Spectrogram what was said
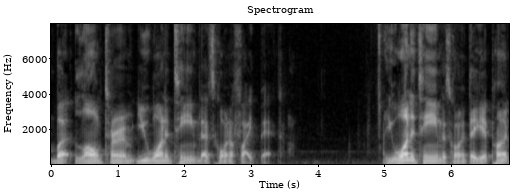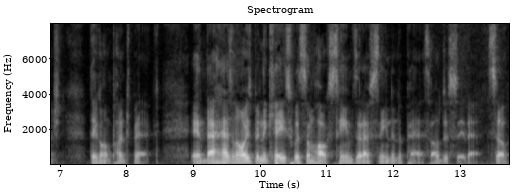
but long term, you want a team that's going to fight back. You want a team that's going if they get punched, they're going to punch back. And that hasn't always been the case with some Hawks teams that I've seen in the past. I'll just say that. So,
